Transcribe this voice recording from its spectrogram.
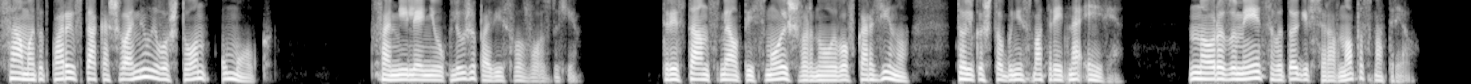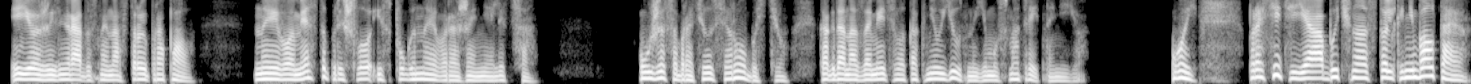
Сам этот порыв так ошеломил его, что он умолк. Фамилия неуклюже повисла в воздухе. Тристан смял письмо и швырнул его в корзину, только чтобы не смотреть на Эви. Но, разумеется, в итоге все равно посмотрел. Ее жизнерадостный настрой пропал. На его место пришло испуганное выражение лица. Ужас обратился робостью, когда она заметила, как неуютно ему смотреть на нее. «Ой, простите, я обычно столько не болтаю».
